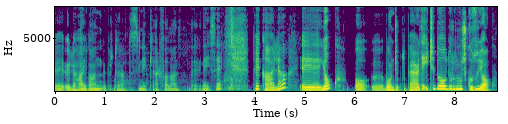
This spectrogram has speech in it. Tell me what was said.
e, ölü hayvan öbür tarafta sinekler falan e, neyse. Pekala e, yok o e, boncuklu perde içi doldurulmuş kuzu yok.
